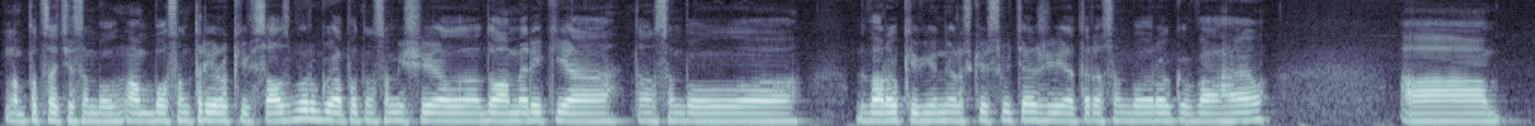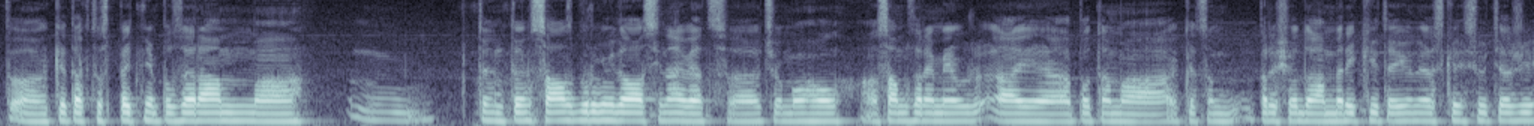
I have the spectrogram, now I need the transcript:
no, v podstate som bol, no, bol som 3 roky v Salzburgu a potom som išiel do Ameriky a tam som bol 2 e, roky v juniorskej súťaži a teraz som bol rok v AHL. A e, keď takto spätne pozerám, e, ten, ten Salzburg mi dal asi najviac, čo mohol. A samozrejme už aj potom, keď som prešiel do Ameriky, tej juniorskej súťaži,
